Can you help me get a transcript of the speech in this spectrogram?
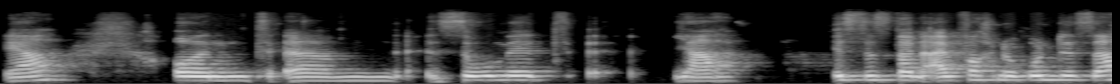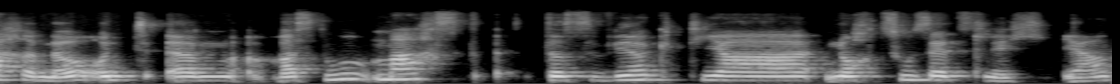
Ja, und ähm, somit, ja, ist es dann einfach eine runde Sache. Ne? Und ähm, was du machst, das wirkt ja noch zusätzlich. Ja,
